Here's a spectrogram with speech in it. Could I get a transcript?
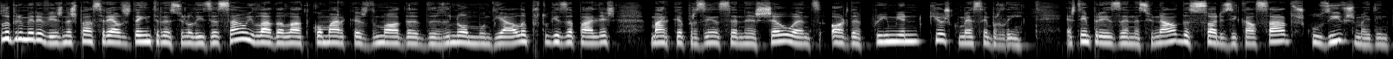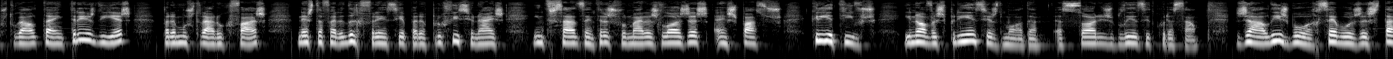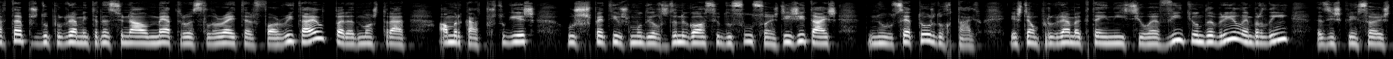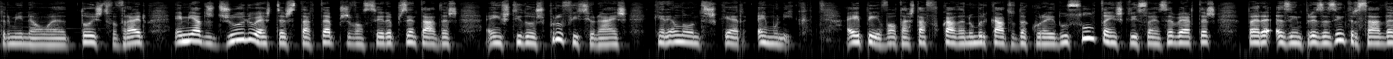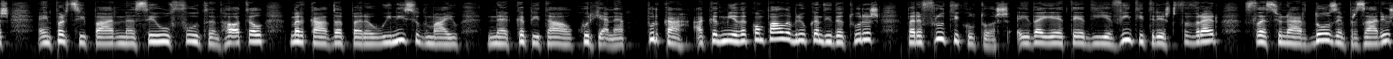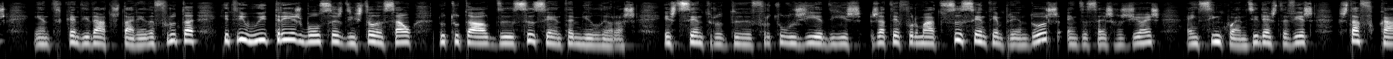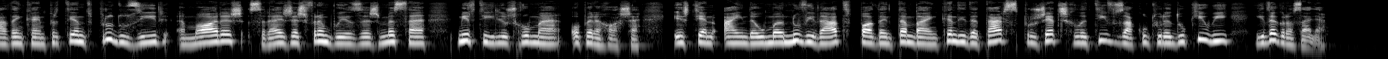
Pela primeira vez nas passarelas da internacionalização e lado a lado com marcas de moda de renome mundial, a portuguesa Palhas marca presença na Show and Order Premium, que hoje começa em Berlim. Esta empresa nacional de acessórios e calçados exclusivos, made in Portugal, tem três dias para mostrar o que faz nesta feira de referência para profissionais interessados em transformar as lojas em espaços criativos e novas experiências de moda, acessórios, beleza e decoração. Já Lisboa recebe hoje as startups do Programa Internacional Metro Accelerator for Retail para demonstrar ao mercado português os respectivos modelos de negócio de soluções digitais no setor do retalho. Este é um programa que tem início a 21 de abril em Berlim. As inscrições terminam a 2 de fevereiro. Em meados de julho, estas startups vão ser apresentadas a investidores profissionais, quer em Londres, quer em Munique. A EP volta a estar focada no mercado da Coreia do Sul, tem inscrições abertas para as empresas interessadas em participar na Seoul Food and Hotel, marcada para o início de maio na capital coreana. Por cá, a Academia da Compal abriu candidaturas para fruticultores. A ideia é até dia 23 de fevereiro selecionar 12 empresários entre candidatos da área da fruta e atribuir três bolsas de instalação no total de 60 mil euros. Este centro de frutologia diz já ter formado 60 empreendedores em 16 regiões em 5 anos e desta vez está focado em quem pretende produzir amoras, cerejas, framboesas, maçã, mirtilhos, romã ou pera Rocha. Este ano há ainda uma novidade, podem também candidatar-se projetos relativos à cultura do kiwi e da groselha.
